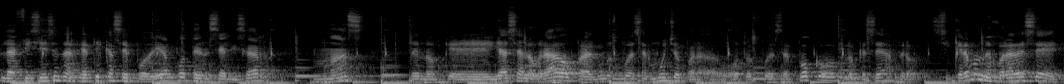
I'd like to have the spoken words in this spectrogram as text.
la eficiencia energética se podría potencializar más de lo que ya se ha logrado. Para algunos puede ser mucho, para otros puede ser poco, lo que sea. Pero si queremos mejorar ese,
